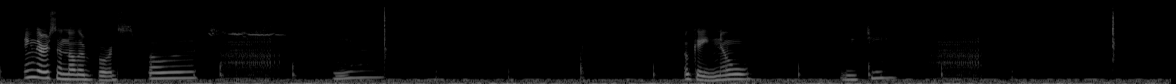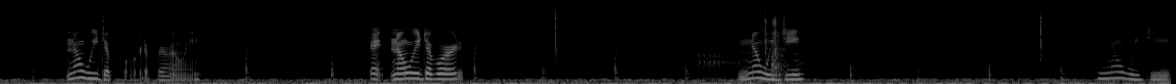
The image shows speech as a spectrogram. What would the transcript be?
I think there's another board spot here. Okay, no Ouija. No Ouija board, apparently. Okay, no Ouija board. No Ouija. No Ouija.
